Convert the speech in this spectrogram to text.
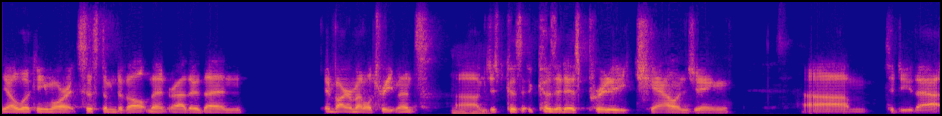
you know looking more at system development rather than environmental treatments um, mm-hmm. um, just because because it is pretty challenging um, to do that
